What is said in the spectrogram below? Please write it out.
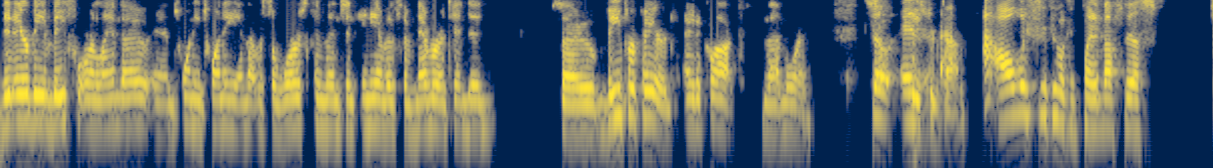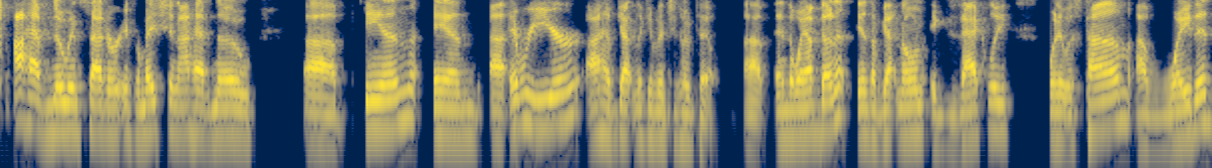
did Airbnb for Orlando in 2020, and that was the worst convention any of us have never attended. So be prepared, eight o'clock that morning. So Eastern time. I always hear people complain about this I have no insider information. I have no uh, in, and uh, every year I have gotten the convention hotel. Uh, and the way I've done it is I've gotten on exactly when it was time. I've waited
